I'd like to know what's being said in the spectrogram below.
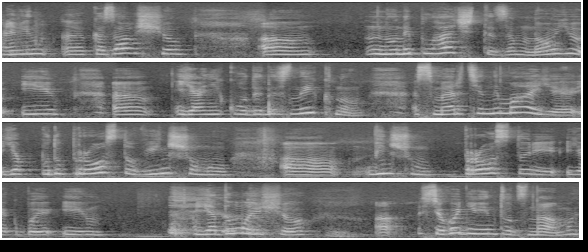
він е, казав, що е, ну не плачте за мною, і е, я нікуди не зникну. Смерті немає. Я буду просто в іншому, в іншому просторі, якби і я думаю, що сьогодні він тут з нами.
